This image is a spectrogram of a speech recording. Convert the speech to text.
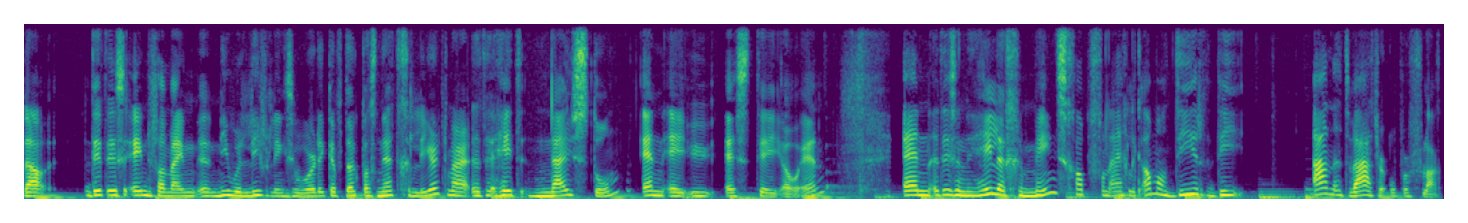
Nou, dit is een van mijn eh, nieuwe lievelingswoorden. Ik heb het ook pas net geleerd, maar het heet nuiston. E N-E-U-S-T-O-N. En het is een hele gemeenschap van eigenlijk allemaal dieren die aan het wateroppervlak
